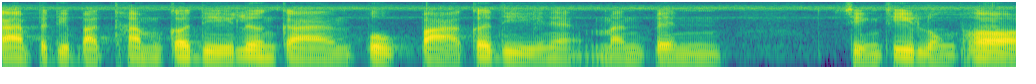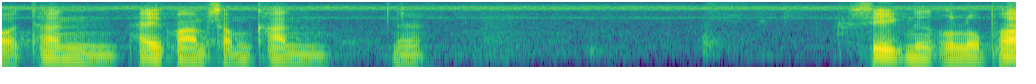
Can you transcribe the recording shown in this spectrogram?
การปฏิบัติธรรมก็ดี เรื่องการปลูกป่าก็ดีเนี่ย มันเป็น สิ่งที่หลวงพ่อท่านให้ความสำคัญนะซีกหนึ่งของหลวงพ่อ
